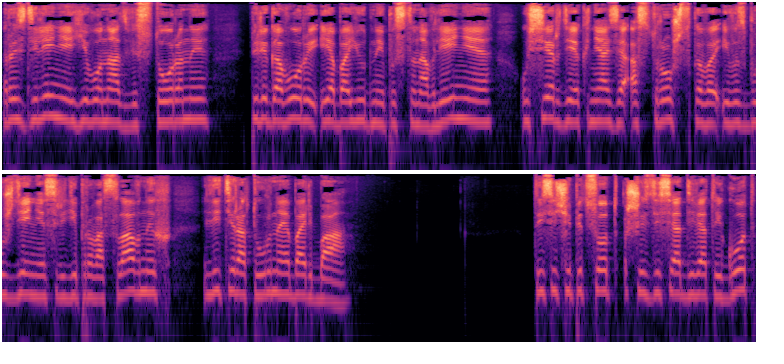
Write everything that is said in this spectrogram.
разделение его на две стороны, переговоры и обоюдные постановления, усердие князя Острожского и возбуждение среди православных, литературная борьба. 1569 год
